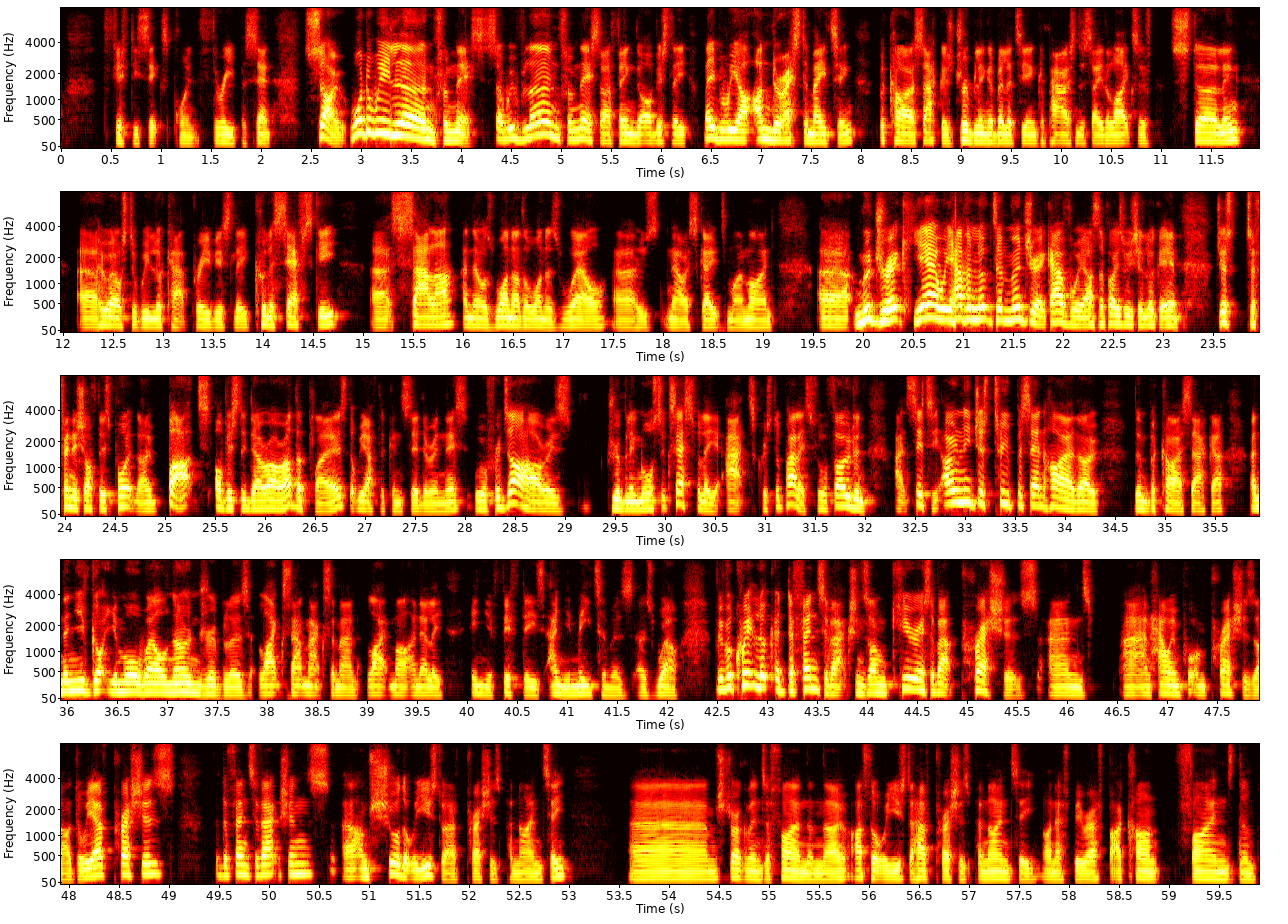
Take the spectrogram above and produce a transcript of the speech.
56.3%. So, what do we learn from this? So, we've learned from this, I think, that obviously maybe we are underestimating Bukayo Saka's dribbling ability in comparison to, say, the likes of Sterling. Uh, who else did we look at previously? Kulusevski, uh, Salah, and there was one other one as well uh, who's now escaped my mind. Uh, Mudryk, yeah, we haven't looked at Mudryk, have we? I suppose we should look at him just to finish off this point, though. But obviously, there are other players that we have to consider in this. Wilfried Zaha is dribbling more successfully at Crystal Palace. Phil Foden at City, only just 2% higher, though, than Bukayo Saka. And then you've got your more well-known dribblers like Saint-Maximin, like Martinelli in your 50s and your Mitomas as as well. We have a quick look at defensive actions, I'm curious about pressures and and how important pressures are. Do we have pressures for defensive actions? Uh, I'm sure that we used to have pressures per 90. Um, struggling to find them though. I thought we used to have pressures per 90 on FBref, but I can't find them.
